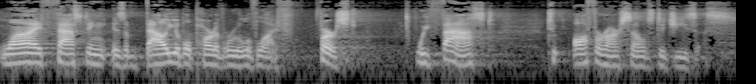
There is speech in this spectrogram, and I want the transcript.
why fasting is a valuable part of a rule of life. First, we fast to offer ourselves to Jesus.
